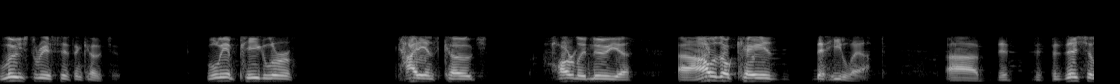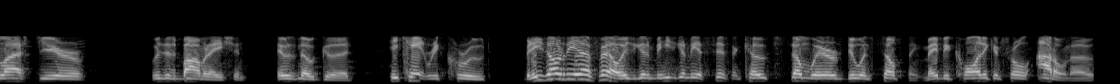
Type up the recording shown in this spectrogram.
lose three assistant coaches. William Peagler, tight ends coach, hardly knew you. Uh, I was okay that he left. Uh, the, the position last year was an abomination. It was no good. He can't recruit, but he's on to the NFL. He's to be he's to be assistant coach somewhere doing something, maybe quality control. I don't know.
